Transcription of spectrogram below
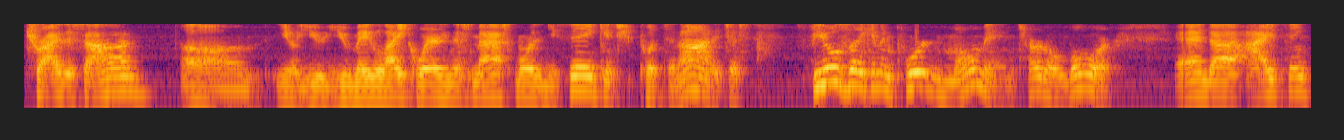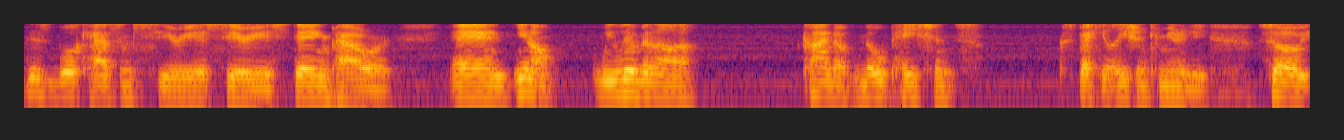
try this on. Um, you know, you you may like wearing this mask more than you think, and she puts it on. It just feels like an important moment in Turtle lore, and uh, I think this book has some serious, serious staying power. And you know, we live in a kind of no patience speculation community. So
